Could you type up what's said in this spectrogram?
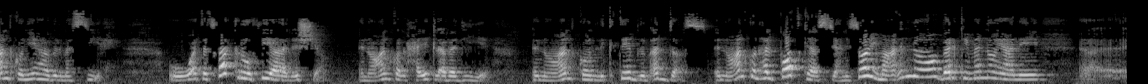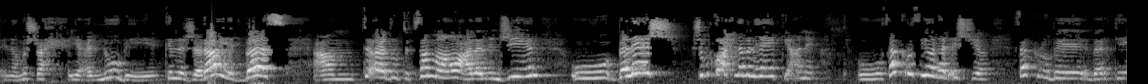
عندكم إياها بالمسيح. ووقت تفكروا فيها هالاشياء إنه عندكم الحياة الأبدية. إنه عندكم الكتاب المقدس إنه عندكم هالبودكاست يعني سوري مع إنه بركي منه يعني آه، إنه مش رح يعلنوه بكل الجرايد بس عم تقعدوا تتسمعوا على الإنجيل وبلاش شو بدكم أحلى من هيك يعني؟ وفكروا فيهم هالأشياء. فكروا بركي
